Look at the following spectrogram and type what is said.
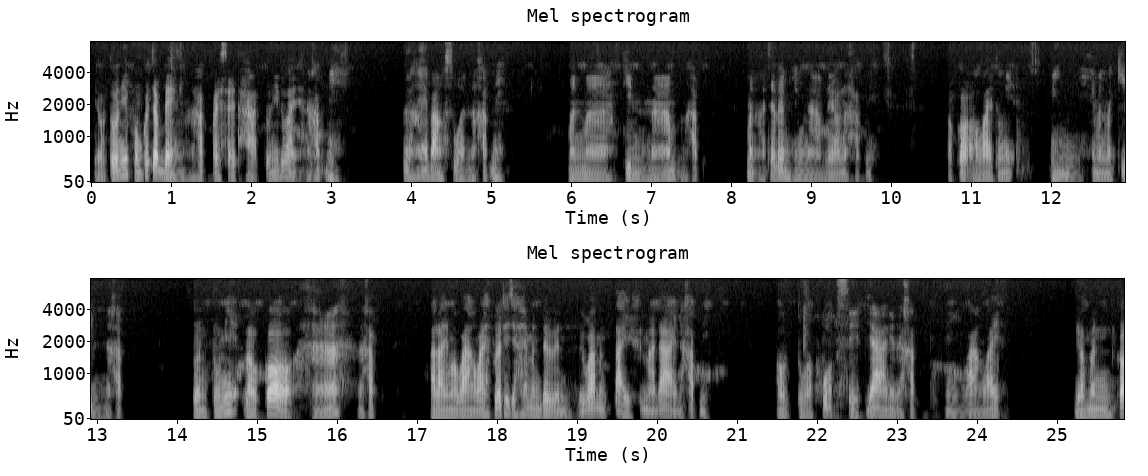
เดี๋ยวตัวนี้ผมก็จะแบ่งนะครับ ไปใส่ถาดตัวนี้ด้วยนะครับ นี่ เพื่อให้บางส่วนนะครับนี่ มันมากินน้ำนะครับ มันอาจจะเริ่มหิวน้ำแล้วนะครับนี่แล้วก็เอาไว้ตรงนี้นี่ให้มันมากินนะครับ ส่วนตรงนี้เราก็หานะครับ อะไรมาวางไว้เพื่อที่จะให้มันเดิน หรือว่ามันไต่ขึ้นมาได้นะครับนี่ เอาตัวพวกเศษหญ้านี่แหละครับนี่วางไว้ เดี๋ยวมันก็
